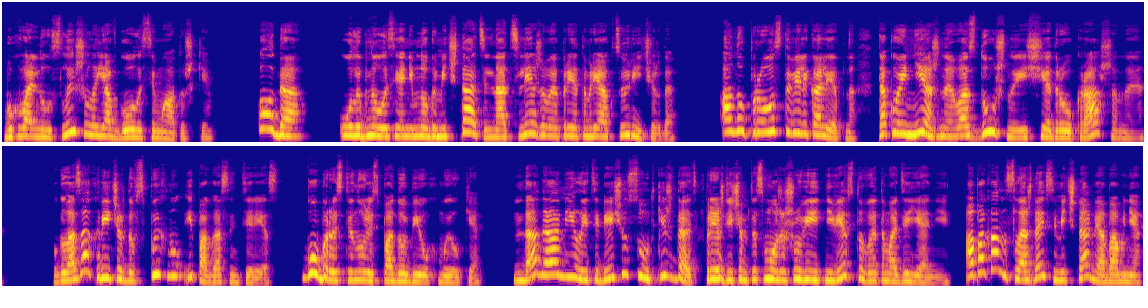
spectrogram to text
буквально услышала я в голосе матушки. «О, да!» – улыбнулась я немного мечтательно, отслеживая при этом реакцию Ричарда. «Оно просто великолепно! Такое нежное, воздушное и щедро украшенное!» В глазах Ричарда вспыхнул и погас интерес. Губы растянулись подобие ухмылки. Да-да, милый, тебе еще сутки ждать, прежде чем ты сможешь увидеть невесту в этом одеянии. А пока наслаждайся мечтами обо мне,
